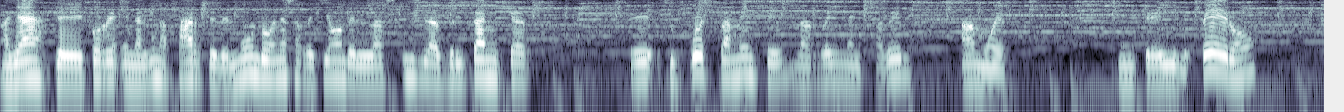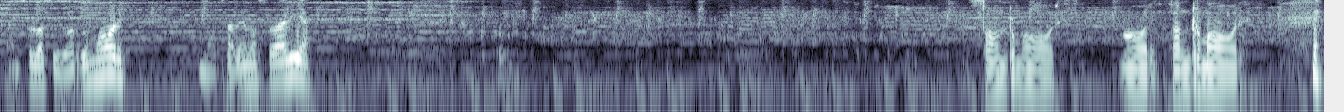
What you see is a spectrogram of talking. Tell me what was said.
Allá que corre en alguna parte del mundo, en esa región de las Islas Británicas, que supuestamente la reina Isabel ha muerto. Increíble, pero tan solo ha sido rumores, no sabemos todavía. Son rumores, rumores, son rumores.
